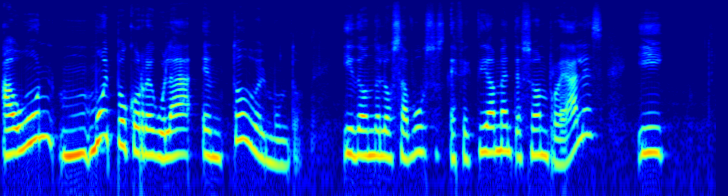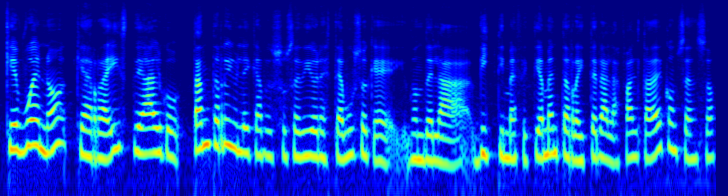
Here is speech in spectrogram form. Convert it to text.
aún muy poco regulada en todo el mundo y donde los abusos efectivamente son reales y qué bueno que a raíz de algo tan terrible que ha sucedido en este abuso, que, donde la víctima efectivamente reitera la falta de consenso,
